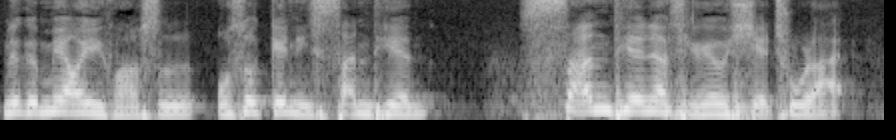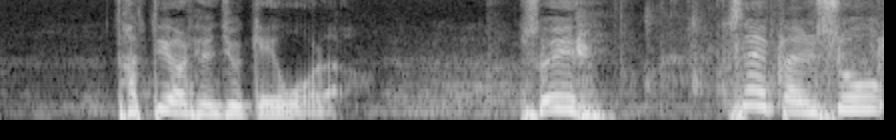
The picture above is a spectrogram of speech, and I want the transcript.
那个妙义法师，我说给你三天，三天要写给我写出来，他第二天就给我了。所以这本书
